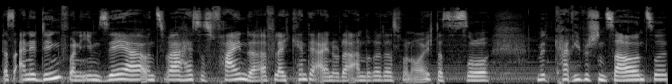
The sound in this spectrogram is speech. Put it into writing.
das eine Ding von ihm sehr. Und zwar heißt es Finder. Vielleicht kennt der ein oder andere das von euch. Das ist so mit karibischen Sounds, so.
